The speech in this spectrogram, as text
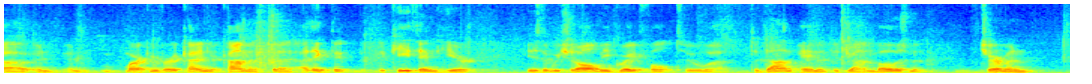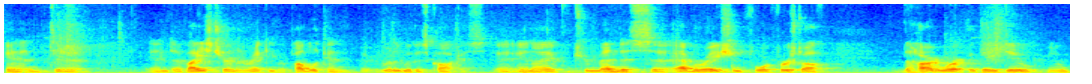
uh, and, and Mark, you're very kind in your comments, but I, I think the, the key thing here is that we should all be grateful to, uh, to Don Payne and to John Boozman, Chairman and, uh, and uh, Vice Chairman, Ranking Republican, really with his caucus. And, and I have tremendous uh, admiration for, first off, the hard work that they do. You know,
